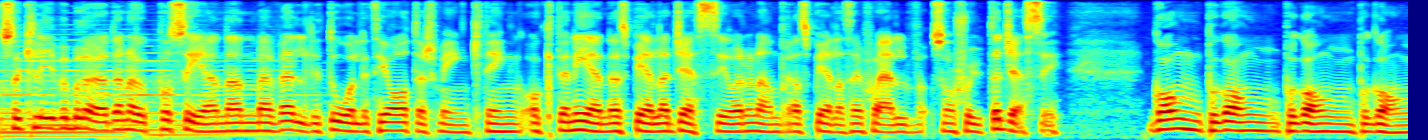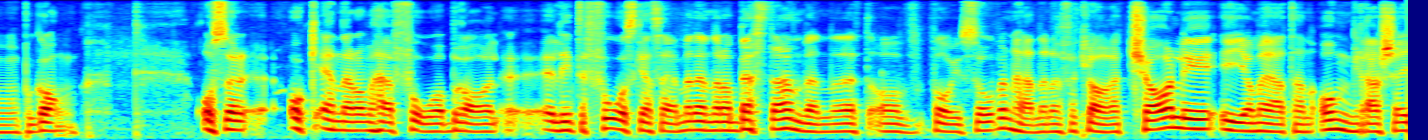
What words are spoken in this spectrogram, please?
Så kliver bröderna upp på scenen med väldigt dålig teatersminkning och den ene spelar Jesse och den andra spelar sig själv som skjuter Jesse. Gång på gång på gång på gång på gång. Och, så, och en av de här få bra, eller inte få ska jag säga, men en av de bästa användandet av voiceovern här när den förklarar Charlie i och med att han ångrar sig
